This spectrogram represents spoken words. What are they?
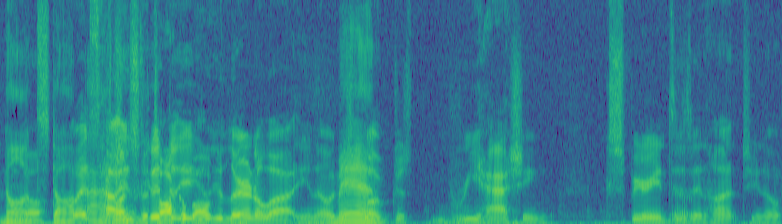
Non-stop. But it's action. how Tons it's to good talk you- about. You, learn a lot, you know. Man. Just, go- just rehashing experiences and hunts, you know.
